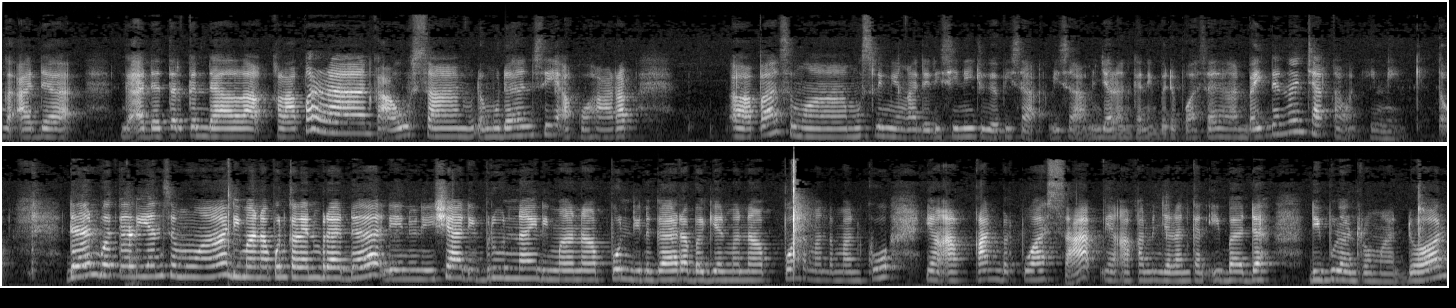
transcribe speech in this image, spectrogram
nggak ada nggak ada terkendala kelaparan kehausan. Mudah-mudahan sih aku harap uh, apa semua muslim yang ada di sini juga bisa bisa menjalankan ibadah puasa dengan baik dan lancar tahun ini gitu dan buat kalian semua, di mana pun kalian berada, di Indonesia, di Brunei, di mana pun, di negara bagian mana pun teman-temanku yang akan berpuasa, yang akan menjalankan ibadah di bulan Ramadan,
